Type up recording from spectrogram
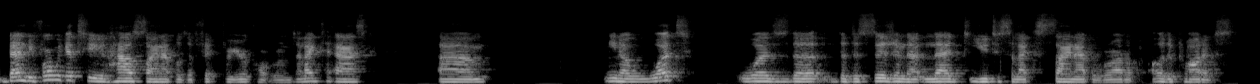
Ben, before we get to how Cynap was a fit for your courtrooms, I'd like to ask, um, you know, what was the, the decision that led you to select Cynap over other products?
